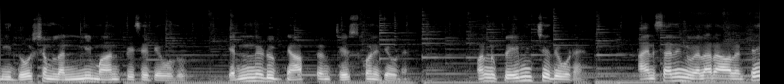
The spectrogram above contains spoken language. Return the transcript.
నీ దోషములన్నీ మాన్పేసే దేవుడు. ఎన్నడూ జ్ఞాపకం చేసుకునే దేవుడు నన్ను ప్రేమించే దేవుడే ఆయన. సరే నువ్వు ఎలా రావాలంటే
